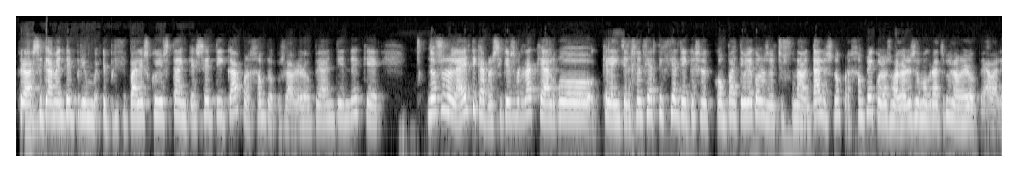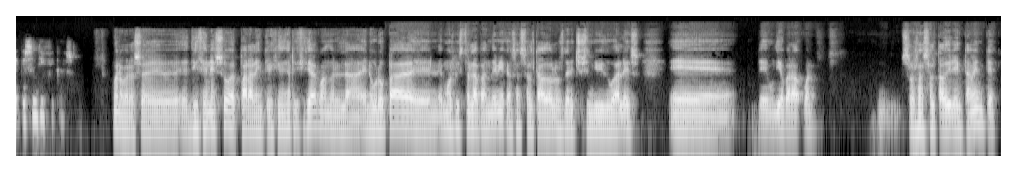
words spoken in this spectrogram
pero básicamente el, principal escollo está en que es ética. Por ejemplo, pues la Unión Europea entiende que no solo la ética, pero sí que es verdad que algo que la inteligencia artificial tiene que ser compatible con los derechos fundamentales, ¿no? Por ejemplo, y con los valores democráticos de la Unión Europea, ¿vale? ¿Qué significa eso? Bueno, pero se, dicen eso para la inteligencia artificial cuando en, Europa eh, hemos visto en la pandemia que se han saltado los derechos individuales eh, de un día para bueno, se los han saltado directamente,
